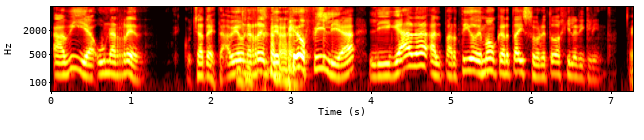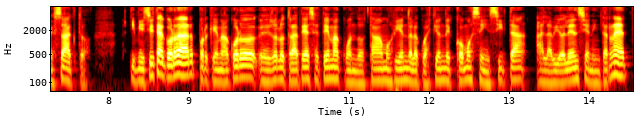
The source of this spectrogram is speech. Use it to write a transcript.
había una red escuchate esta, había una red de pedofilia ligada al Partido Demócrata y sobre todo a Hillary Clinton. Exacto. Y me hiciste acordar, porque me acuerdo que yo lo traté ese tema cuando estábamos viendo la cuestión de cómo se incita a la violencia en Internet,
